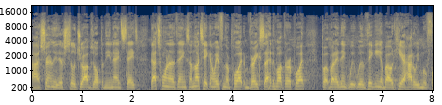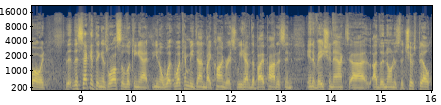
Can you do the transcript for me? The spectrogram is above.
Uh, certainly, there's still jobs open in the United States. That's one of the things. I'm not taking away from the report. I'm very excited about the report, but but I think we, we're thinking about here how do we move forward. The, the, second thing is we're also looking at, you know, what, what can be done by Congress. We have the Bipartisan Innovation Act, uh, other known as the CHIPS bill.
